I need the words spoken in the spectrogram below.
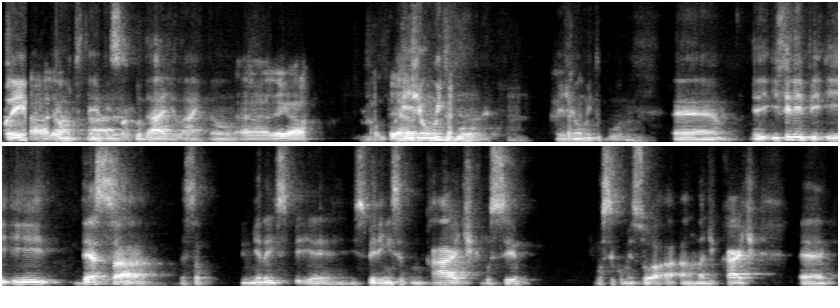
Falei ah, há muito tempo ah, em faculdade lá, então. Ah, legal. região muito boa, né? Região muito boa. É, e, Felipe, e, e, dessa, dessa primeira é, experiência com kart, que você, você começou a, a andar de kart, é,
